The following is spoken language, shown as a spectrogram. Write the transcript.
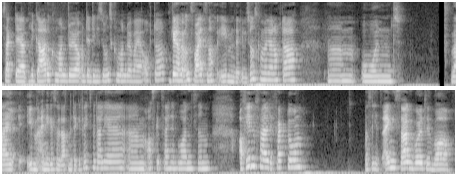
sagt der Brigadekommandeur und der Divisionskommandeur war ja auch da. Genau, bei uns war jetzt noch eben der Divisionskommandeur noch da. Ähm, und weil eben einige Soldaten mit der Gefechtsmedaille ähm, ausgezeichnet worden sind. Auf jeden Fall de facto, was ich jetzt eigentlich sagen wollte, war,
